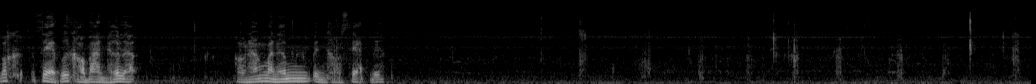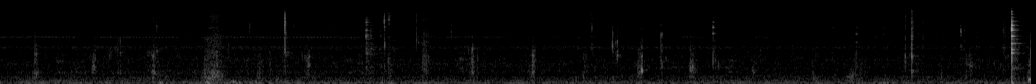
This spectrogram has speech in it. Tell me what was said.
ว่าแสบคือเขาบานเธอแล้วเขาทั้งบานเธอมันเป็นเขาแสบเด้อ บ้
